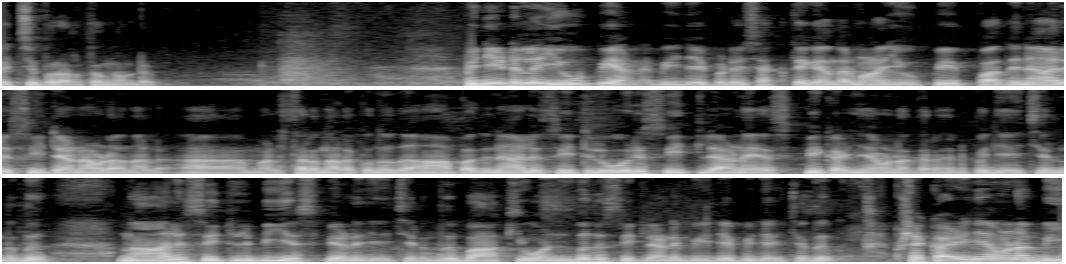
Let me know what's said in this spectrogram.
വെച്ച് പുലർത്തുന്നുണ്ട്. പിന്നീടുള്ള യു പി ആണ്. ബി ജെ പിയുടെ ശക്തി കേന്ദ്രമാണ് യു പി. പതിനാല് സീറ്റാണ് അവിടെ മത്സരം നടക്കുന്നത്. ആ പതിനാല് സീറ്റിൽ ഒരു സീറ്റിലാണ് എസ് പി കഴിഞ്ഞ തവണ തെരഞ്ഞെടുപ്പ് ജയിച്ചിരുന്നത്. നാല് സീറ്റിൽ ബി എസ് പി ആണ് ജയിച്ചിരുന്നത്. ബാക്കി ഒൻപത് സീറ്റിലാണ് ബി ജെ പി ജയിച്ചത്. പക്ഷേ കഴിഞ്ഞ തവണ ബി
